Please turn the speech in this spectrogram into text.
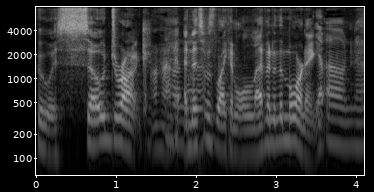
who was so drunk, uh-huh. oh, and this was like at 11 in the morning. Yep. Oh no.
